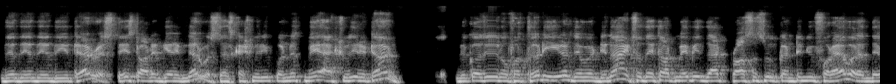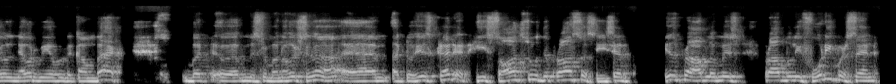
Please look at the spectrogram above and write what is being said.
the, the, the, the, terrorists, they started getting nervous that Kashmiri Pandit may actually return because, you know, for 30 years they were denied. So they thought maybe that process will continue forever and they will never be able to come back. But uh, Mr. Manohar Sinha, um, uh, to his credit, he saw through the process. He said, his problem is probably 40%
